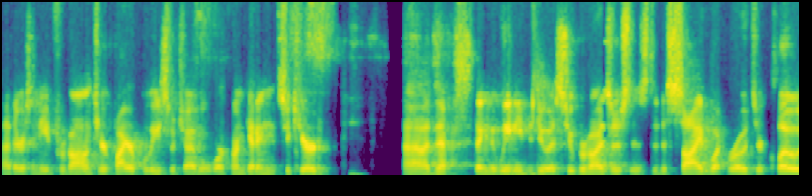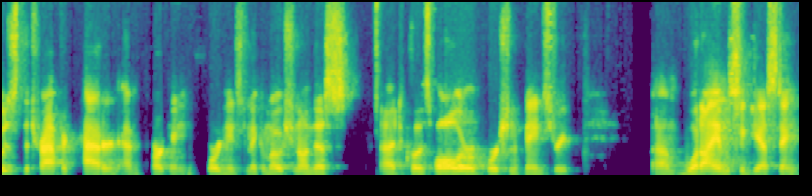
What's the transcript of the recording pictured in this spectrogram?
Uh, there's a need for volunteer fire police, which I will work on getting secured. Uh, the next thing that we need to do as supervisors is to decide what roads are closed, the traffic pattern and parking. Board needs to make a motion on this, uh, to close all or a portion of Main Street. Um, what I am suggesting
